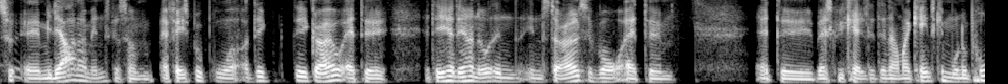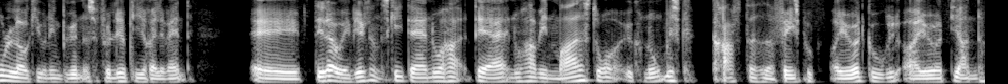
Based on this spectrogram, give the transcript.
t- øh, milliarder af mennesker, som er Facebook-brugere, og det, det gør jo, at, øh, at det her det har nået en, en størrelse, hvor at, øh, at øh, hvad skal vi kalde det, den amerikanske monopollovgivning begynder selvfølgelig at blive relevant. Øh, det, der jo i virkeligheden er sket, det er, nu har, det er, at nu har vi en meget stor økonomisk kraft, der hedder Facebook, og i øvrigt Google, og i øvrigt de andre.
